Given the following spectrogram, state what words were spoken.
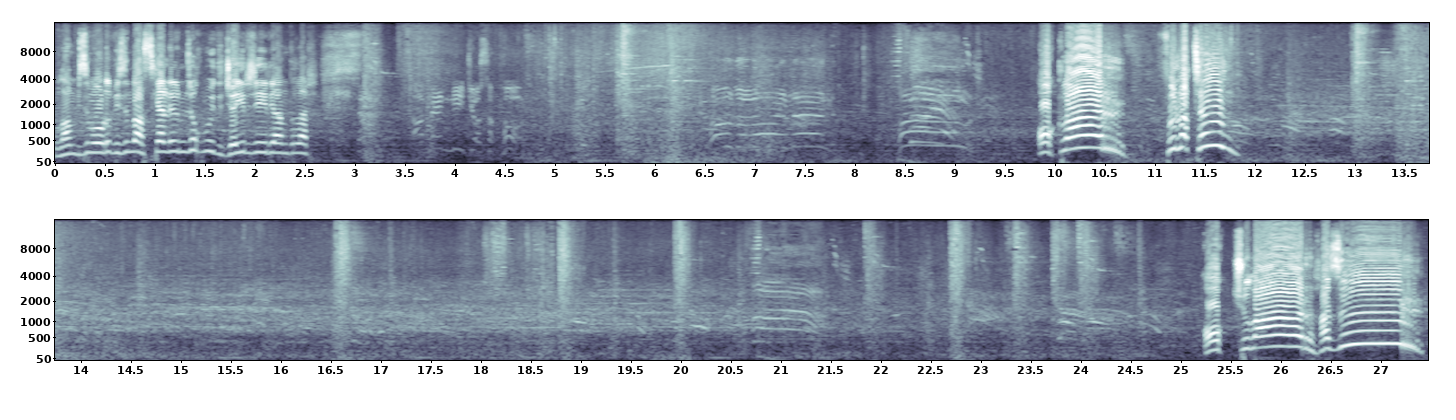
Ulan bizim orada bizim de askerlerimiz yok muydu? Cayır cayır yandılar. Oklar! Fırlatın! Okçular hazır!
